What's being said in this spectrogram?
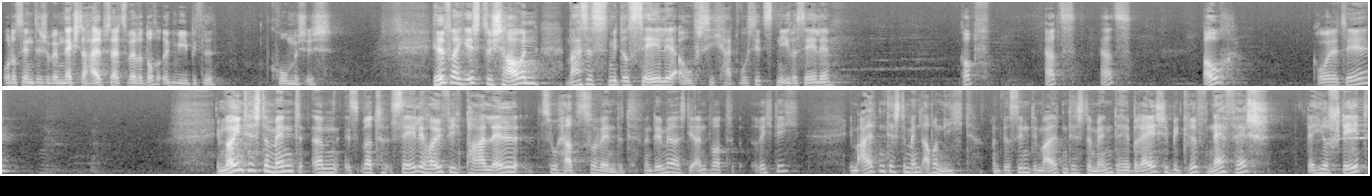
Oder sind Sie schon beim nächsten Halbsatz, weil er doch irgendwie ein bisschen komisch ist? Hilfreich ist zu schauen, was es mit der Seele auf sich hat. Wo sitzt denn Ihre Seele? Kopf? Herz? Herz? Bauch? Große Zehe? Im Neuen Testament ähm, wird Seele häufig parallel zu Herz verwendet. Von dem her ist die Antwort richtig. Im Alten Testament aber nicht. Und wir sind im Alten Testament, der hebräische Begriff Nefesh, der hier steht,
